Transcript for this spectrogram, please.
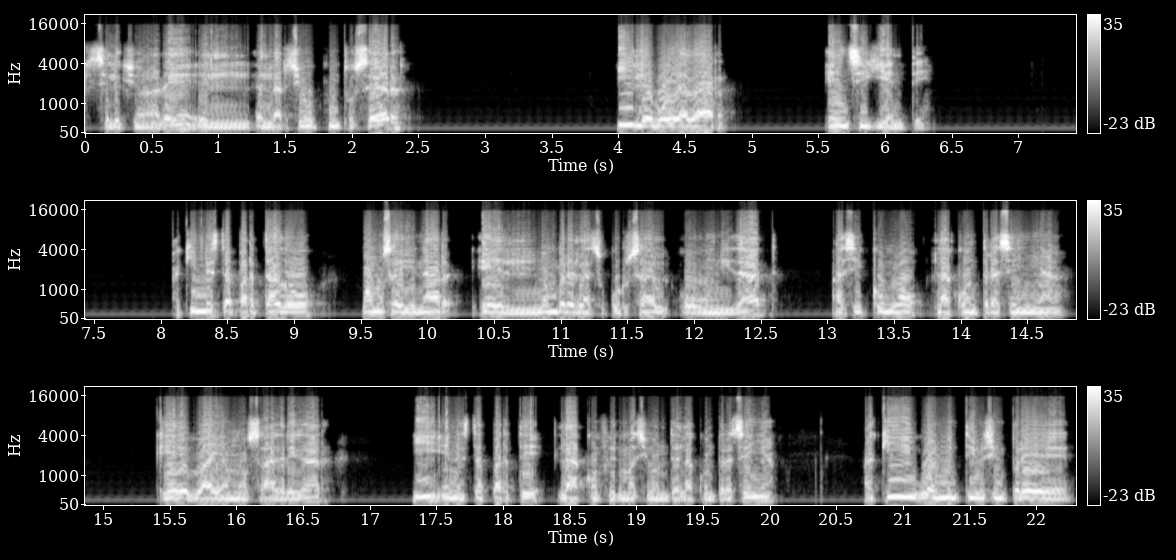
seleccionaré el, el archivo .ser y le voy a dar en siguiente. Aquí en este apartado vamos a llenar el nombre de la sucursal o unidad así como la contraseña que vayamos a agregar y en esta parte la confirmación de la contraseña. Aquí igualmente yo siempre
